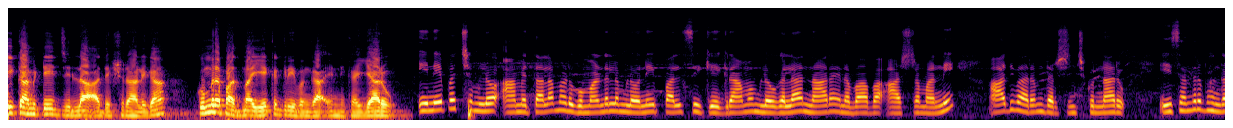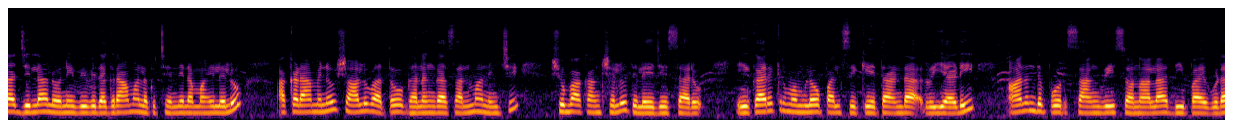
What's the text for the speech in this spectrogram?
ఈ కమిటీ జిల్లా అధ్యక్షురాలిగా కుమ్రపద్మ ఏకగ్రీవంగా ఎన్నికయ్యారు. ఈ నేపథ్యంలో ఆమె తలమడుగు మండలంలోని పల్సీకే గ్రామంలో గల నారాయణ బాబా ఆశ్రమాన్ని ఆదివారం దర్శించుకున్నారు. ఈ సందర్భంగా జిల్లాలోని వివిధ గ్రామాలకు చెందిన మహిళలు అక్కడ ఆమెను శాలువాతో ఘనంగా సన్మానించి శుభాకాంక్షలు తెలియజేశారు. ఈ కార్యక్రమంలో పల్సీకే తాండా రుయ్యాడి ఆనందపూర్ సాంగ్వి సోనాల దీపాయగూడ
